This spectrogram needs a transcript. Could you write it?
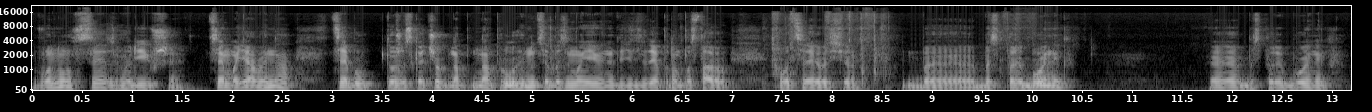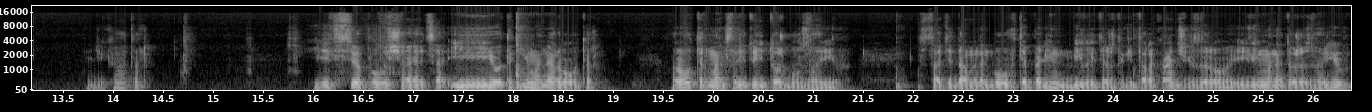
воно все згорівше. Це моя вина. Це був теж скачок на, напруги, ну це без моєї вини. Я потім поставив оцей ось безперебойник. Е, безперебойник. Індикатор. І все виходить. І отакий в мене роутер. Роутер в мене, кстати, тоді теж був згорів. Кстати, да, в мене був TP-Link білий, теж такий тараканчик здоровий. І він мене теж згорів.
